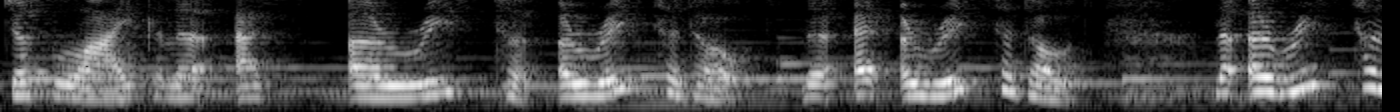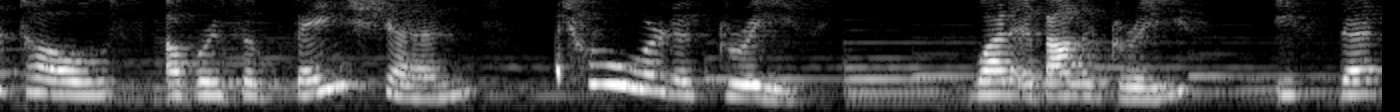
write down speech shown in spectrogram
just like the as Arist Aristotle, the Aristotle, the Aristotle's observation toward Greece. What about Greece? is the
